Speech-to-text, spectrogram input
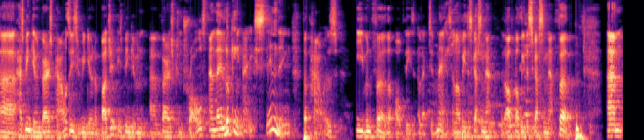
uh, has been given various powers. He's been given a budget. He's been given uh, various controls, and they're looking at extending the powers even further of these elected mayors. And I'll be discussing that. I'll, I'll be discussing that further. Um,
